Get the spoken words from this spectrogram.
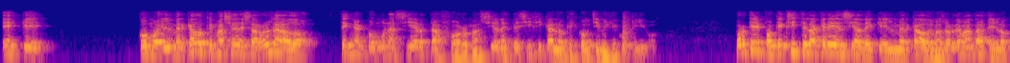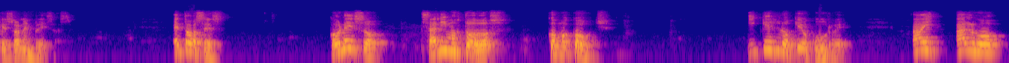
es que, como el mercado que más se ha desarrollado, tengan como una cierta formación específica en lo que es coaching ejecutivo. ¿Por qué? Porque existe la creencia de que el mercado de mayor demanda es lo que son empresas. Entonces, con eso salimos todos como coach. ¿Y qué es lo que ocurre? Hay algo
